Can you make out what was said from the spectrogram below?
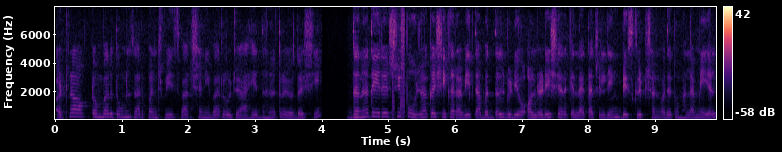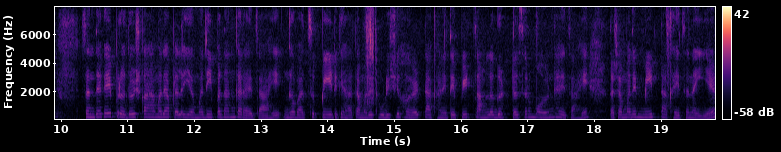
अठरा ऑक्टोंबर दोन हजार पंचवीस वार शनिवार रोजी आहे धनत्रयोदशी. धनतेरसची पूजा कशी करावी त्याबद्दल व्हिडिओ ऑलरेडी शेअर केला आहे त्याची लिंक डिस्क्रिप्शनमध्ये तुम्हाला मिळेल. संध्याकाळी प्रदोष काळामध्ये आपल्याला यमदीपदान करायचं आहे. गव्हाचं पीठ घ्या. त्यामध्ये थोडीशी हळद टाका आणि ते पीठ चांगलं घट्टसर मळून घ्यायचं आहे. त्याच्यामध्ये मीठ टाकायचं नाही आहे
